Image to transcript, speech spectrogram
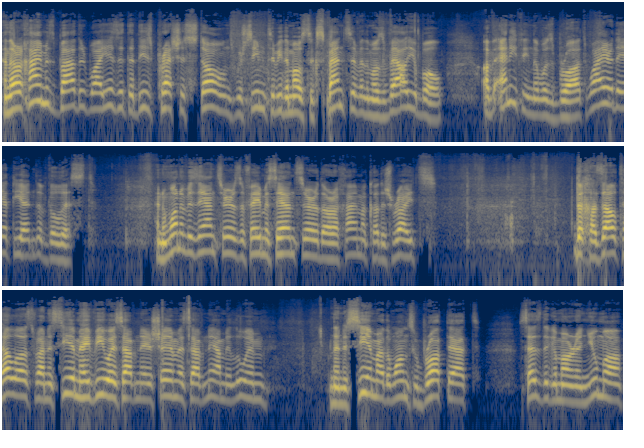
And the Ohr HaChaim is bothered. Why is it that these precious stones, which seem to be the most expensive and the most valuable of anything that was brought, why are they at the end of the list? And one of his answers, a famous answer, the Ohr HaChaim Hakadosh writes. The Chazal tell us. The Nesiim are the ones who brought that. Says the Gemara in Yuma,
